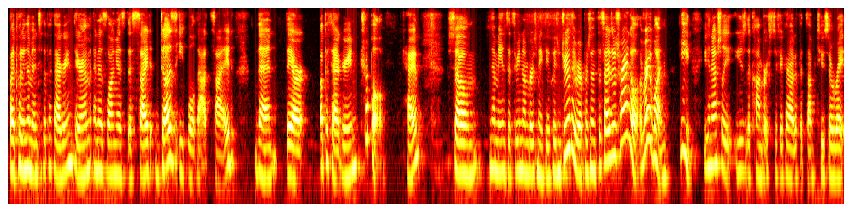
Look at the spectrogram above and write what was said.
by putting them into the Pythagorean theorem. And as long as this side does equal that side, then they are a Pythagorean triple. Okay. So that means if three numbers make the equation true, they represent the sides of a triangle, a right one. E. You can actually use the converse to figure out if it's obtuse or right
